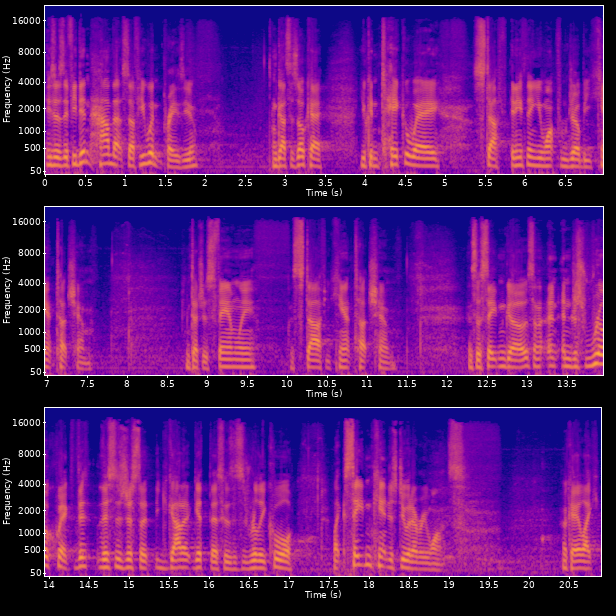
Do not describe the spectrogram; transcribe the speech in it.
He says, If he didn't have that stuff, he wouldn't praise you. And God says, Okay, you can take away stuff, anything you want from Job, but you can't touch him. You can touch his family, his stuff, you can't touch him. And so Satan goes, and, and, and just real quick, this, this is just a, you got to get this because this is really cool. Like, Satan can't just do whatever he wants. Okay, like,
